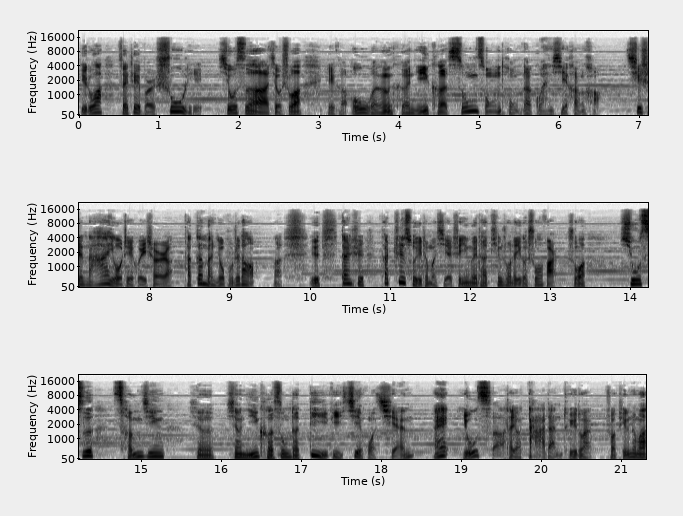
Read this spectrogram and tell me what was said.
比如啊，在这本书里，休斯啊就说这个欧文和尼克松总统的关系很好，其实哪有这回事啊？他根本就不知道啊。呃，但是他之所以这么写，是因为他听说了一个说法，说休斯曾经。向向尼克松的弟弟借过钱，哎，由此啊，他要大胆推断说，凭什么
